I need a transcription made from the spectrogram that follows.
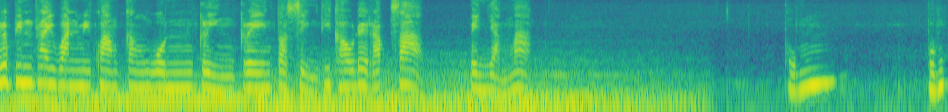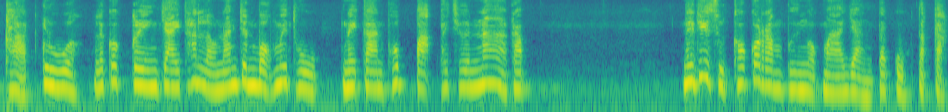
ระพินไพรวันมีความกังวลกลิ่งเกรงต่อสิ่งที่เขาได้รับทราบเป็นอย่างมาก ผม ผมขาดกลัว แล้วก็เกรงใจท่านเหล่านั้นจนบอกไม่ถูกในการพบปะเผชิญหน้าครับ ในที่สุดเขาก็รำพึงออกมาอย่างตะกุกตะกัก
